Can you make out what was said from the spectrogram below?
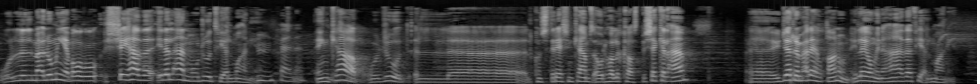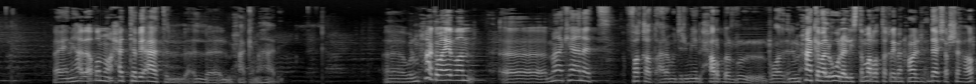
وللمعلومية برضو الشيء هذا إلى الآن موجود في ألمانيا. فعلا. إنكار وجود ال concentration camps أو الهولوكوست بشكل عام آه، يجرم عليه القانون إلى يومنا هذا في ألمانيا. فيعني هذا أظن أحد تبعات ال- ال- المحاكمة هذه. آه، والمحاكمة أيضا آه، ما كانت فقط على مجرمين الحرب المحاكمة الأولى اللي استمرت تقريبا حوالي 11 شهر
